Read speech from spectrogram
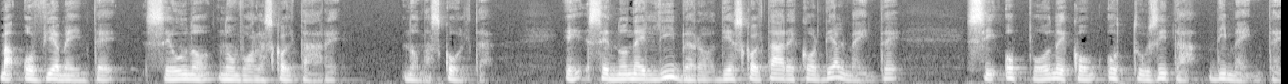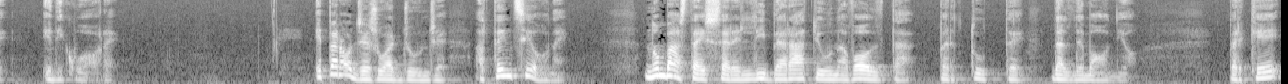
Ma ovviamente se uno non vuole ascoltare, non ascolta. E se non è libero di ascoltare cordialmente, si oppone con ottusità di mente e di cuore. E però Gesù aggiunge, attenzione, non basta essere liberati una volta per tutte dal demonio, perché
